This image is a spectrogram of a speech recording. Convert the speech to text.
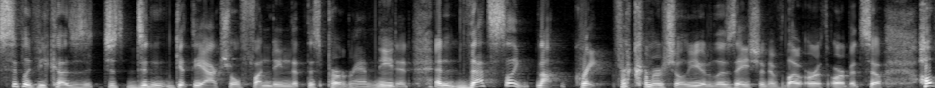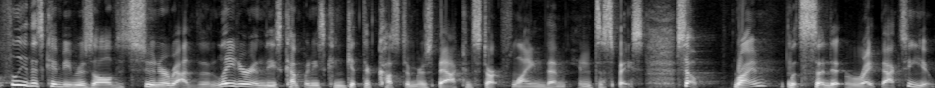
simply because it just didn't get the actual funding that this program needed. And that's like not great for commercial utilization of low Earth orbit. So hopefully this can be resolved sooner rather than later and these companies can get their customers back and start flying them into space. So Ryan, let's send it right back to you.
